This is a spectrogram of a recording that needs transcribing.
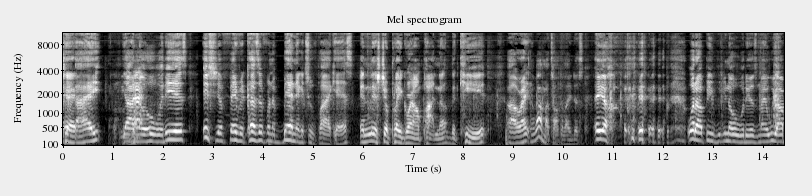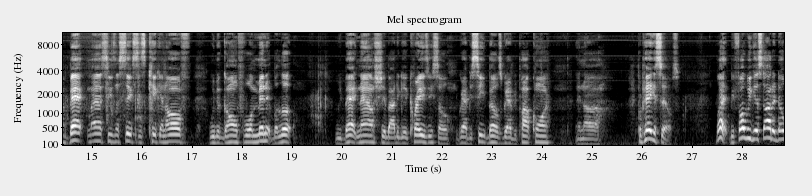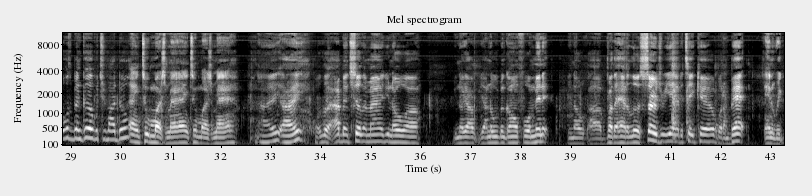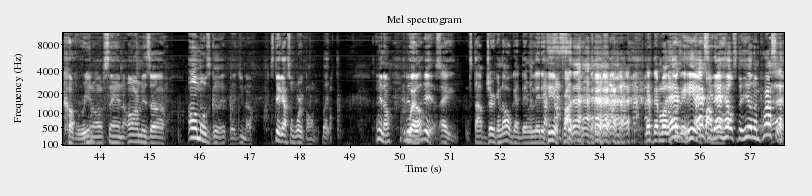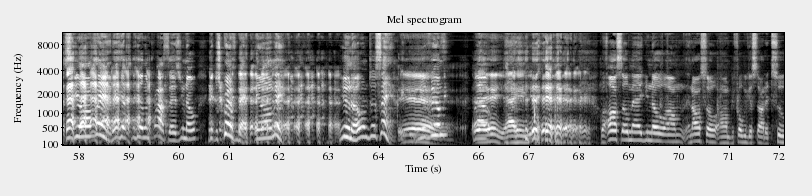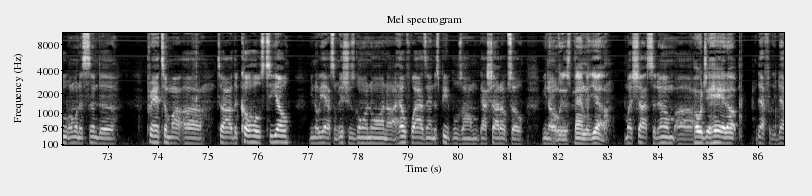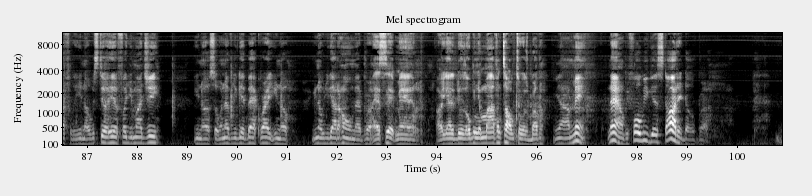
Check. Alright. Y'all know who it is. It's your favorite cousin from the Bad Nigga Truth podcast. And this your playground partner, the kid. All right. And why am I talking like this? Hey, yo. what up, people? You know who it is, man. We are back, man. Season six is kicking off. We've been gone for a minute, but look, we back now. Shit about to get crazy. So grab your seatbelts, grab your popcorn, and uh prepare yourselves. But before we get started, though, what's been good with you, my dude? Ain't too much, man. Ain't too much, man. All right, all right. Well, look, I've been chilling, man. You know, uh, you know, y'all, y'all know we've been gone for a minute. You know, uh, brother had a little surgery he had to take care of, but I'm back. In recovery. You know what I'm saying? The arm is uh almost good, but you know, still got some work on it. But you know, it is well, what it is. hey, stop jerking off, goddamn, and let it heal properly. let that Well, motherfucker actually, heal actually, properly. that helps the healing process. You know what I'm saying? That helps the healing process. You know, get the strength back. You know what I mean? You know, I'm just saying. Yeah. You feel me? I hear you. I hear you. But also, man, you know, um, and also, um, before we get started too, I want to send a prayer to my uh to our other co-host To. You know, he had some issues going on, uh, health wise, and his people's um got shot up. So, you know, With his family, yeah. much shots to them. Uh, Hold your head up. definitely, definitely. You know, we're still here for you, my G. You know, so whenever you get back right, you know, you know you got a home at, bro. That's it, man. All you gotta do is open your mouth and talk to us, brother. You know what I mean? Now, before we get started though, bro.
